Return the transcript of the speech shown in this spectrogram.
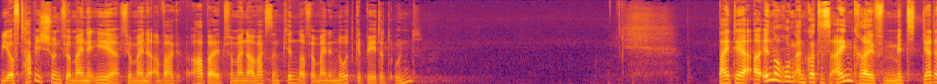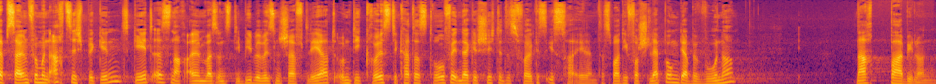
Wie oft habe ich schon für meine Ehe, für meine Arbeit, für meine erwachsenen Kinder, für meine Not gebetet und? Bei der Erinnerung an Gottes Eingreifen, mit der der Psalm 85 beginnt, geht es, nach allem, was uns die Bibelwissenschaft lehrt, um die größte Katastrophe in der Geschichte des Volkes Israel. Das war die Verschleppung der Bewohner nach Babylon.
